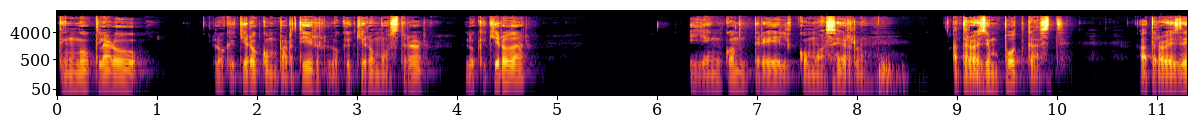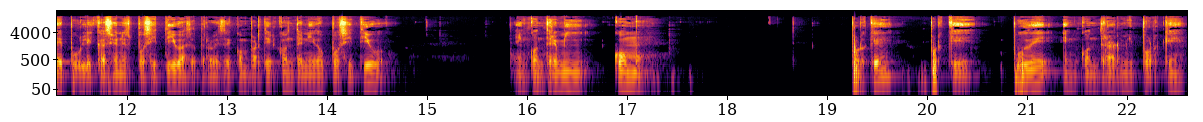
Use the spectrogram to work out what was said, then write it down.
Tengo claro lo que quiero compartir, lo que quiero mostrar, lo que quiero dar. Y ya encontré el cómo hacerlo. A través de un podcast, a través de publicaciones positivas, a través de compartir contenido positivo. Encontré mi cómo. ¿Por qué? Porque pude encontrar mi por qué.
